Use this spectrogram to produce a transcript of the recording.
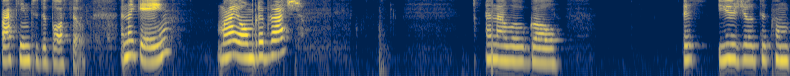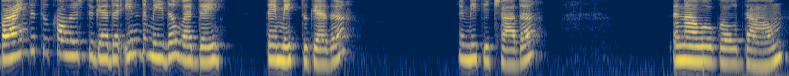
back into the bottle. And again my ombre brush and I will go as usual to combine the two colors together in the middle where they they meet together. They meet each other. And I will go down.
